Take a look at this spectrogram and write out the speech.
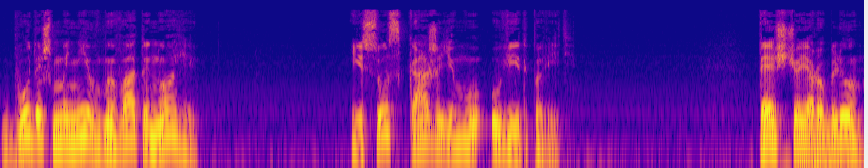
будеш мені вмивати ноги? Ісус каже йому у відповідь Те, що я роблю,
